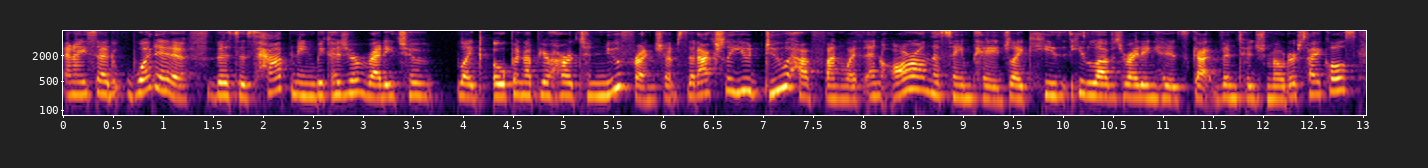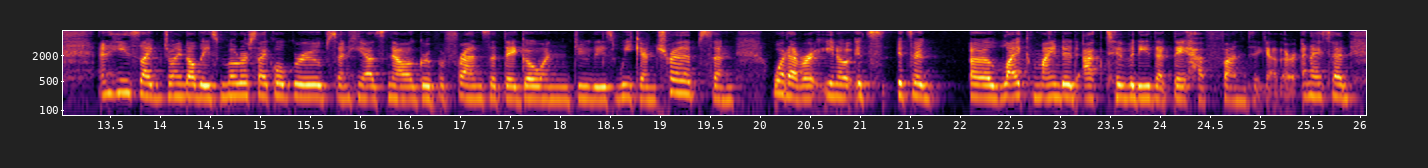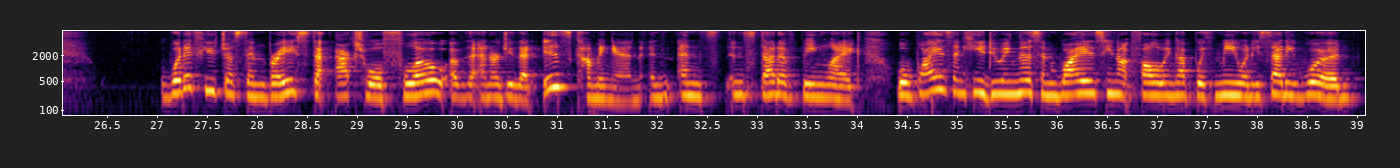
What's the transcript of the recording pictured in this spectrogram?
And I said, what if this is happening because you're ready to like open up your heart to new friendships that actually you do have fun with and are on the same page? Like he he loves riding his got vintage motorcycles. And he's like joined all these motorcycle groups and he has now a group of friends that they go and do these weekend trips and whatever. You know it's it's a a like-minded activity that they have fun together. And i said what if you just embrace the actual flow of the energy that is coming in and and instead of being like well why isn't he doing this and why is he not following up with me when he said he would?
